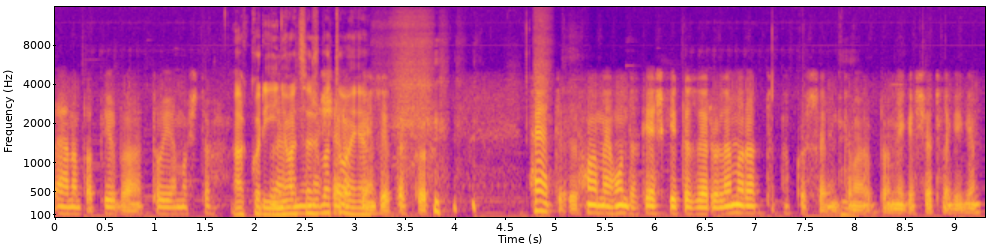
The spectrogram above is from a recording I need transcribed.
állampapírba tolja most a Akkor így lemenően 8-asba sereg tolja? pénzét, akkor Hát, ha már Honda Cash 2000-ről lemaradt, akkor szerintem abban még esetleg igen.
